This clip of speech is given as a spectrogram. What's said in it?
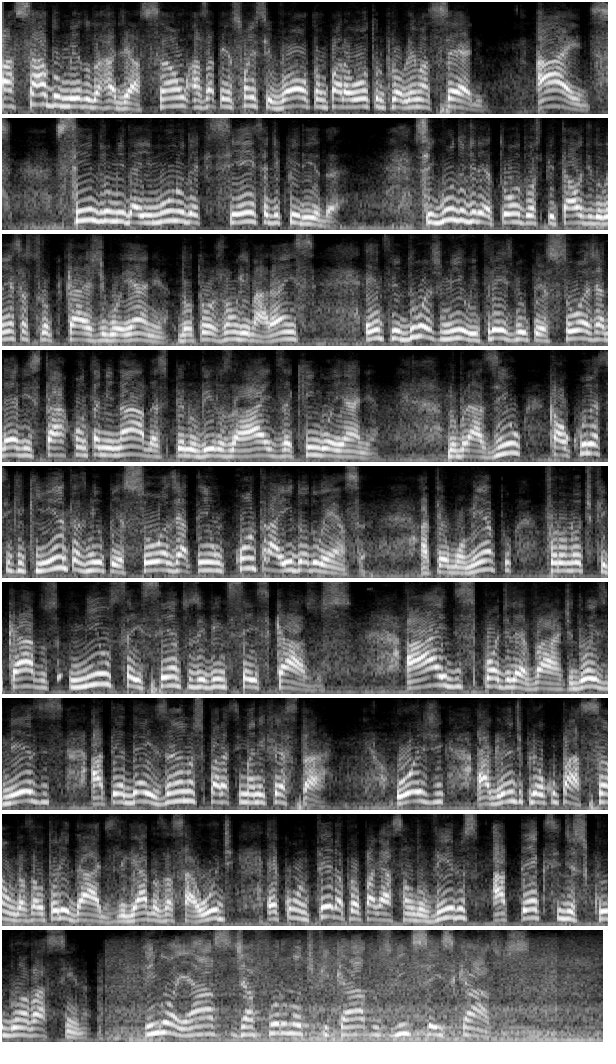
Passado o medo da radiação, as atenções se voltam para outro problema sério: AIDS, Síndrome da Imunodeficiência Adquirida. Segundo o diretor do Hospital de Doenças Tropicais de Goiânia, Dr. João Guimarães, entre 2 mil e 3 mil pessoas já devem estar contaminadas pelo vírus da AIDS aqui em Goiânia. No Brasil, calcula-se que 500 mil pessoas já tenham contraído a doença. Até o momento, foram notificados 1.626 casos. A AIDS pode levar de dois meses até 10 anos para se manifestar. Hoje, a grande preocupação das autoridades ligadas à saúde é conter a propagação do vírus até que se descubra uma vacina. Em Goiás, já foram notificados 26 casos.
